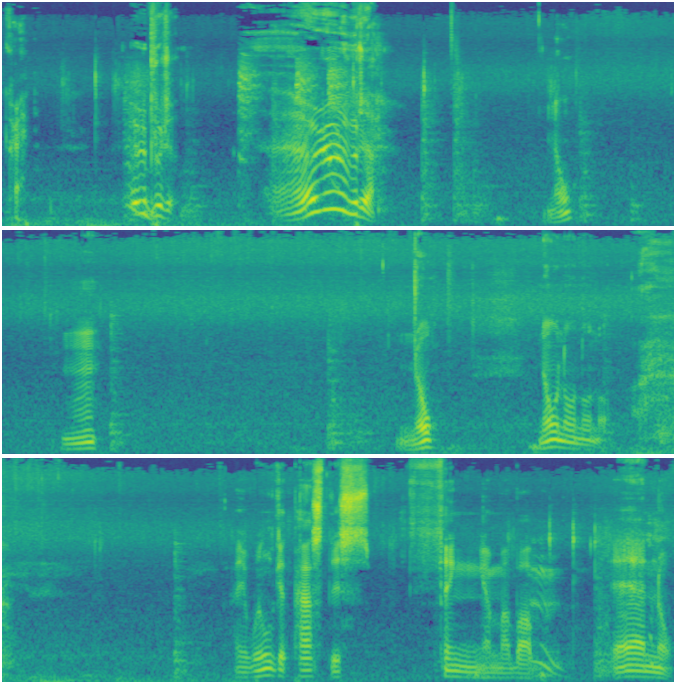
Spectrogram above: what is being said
Crap. No. Hmm. No. No, no, no, no. I will get past this thing, bob. And no.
